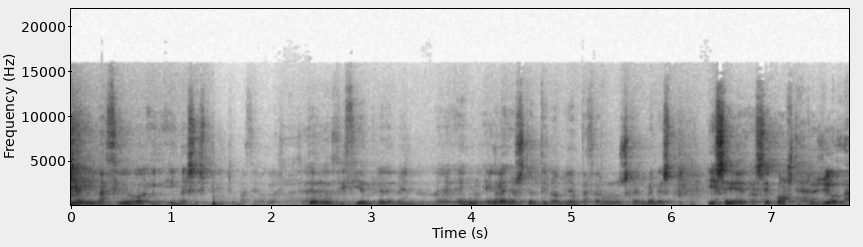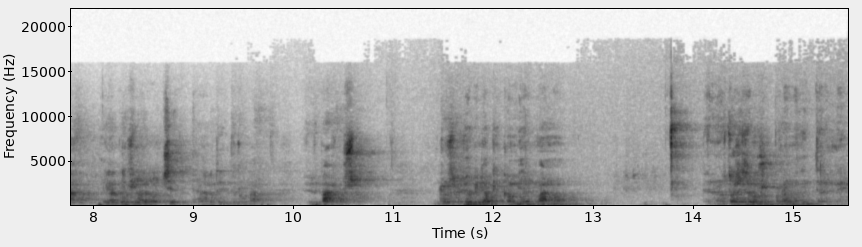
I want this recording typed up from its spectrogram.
Y ahí nació, en ese espíritu nació. Desde diciembre, de, men- en, en el año 79 ya empezaron los gérmenes y se, se constituyó Una- en una el cosa, 80. déjame te interrumpa. Es para Rosa. Rosa, yo vine aquí con mi hermano, pero nosotros hacemos un programa de internet.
